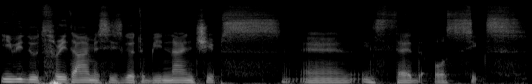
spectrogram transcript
if you do three times, it's going to be nine chips and instead of six.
